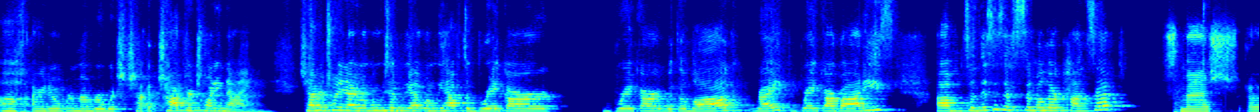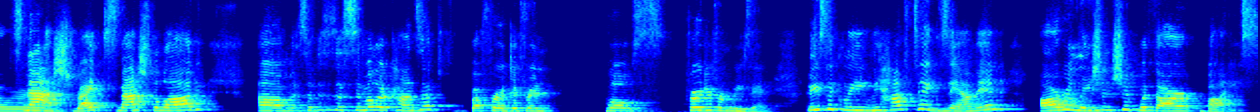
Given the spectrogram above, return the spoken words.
uh, I don't remember which cha- chapter 29. Chapter 29, remember we said we have when we have to break our break our with a log, right? Break our bodies. Um, so this is a similar concept. Smash our Smash, right? Smash the log. Um, so this is a similar concept, but for a different, well, for a different reason. Basically, we have to examine our relationship with our bodies.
